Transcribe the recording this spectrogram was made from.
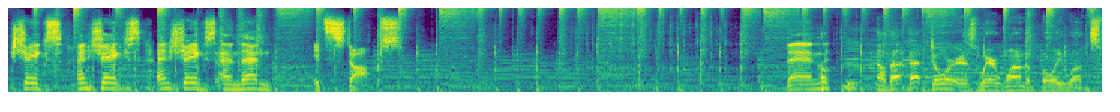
shakes and shakes and shakes, and then it stops. Then Oh, no, that, that door is where one of the bullywugs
